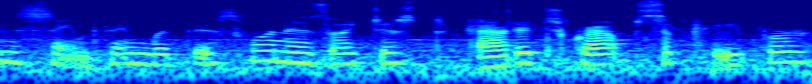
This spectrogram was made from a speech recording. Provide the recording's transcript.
The same thing with this one is I just added scraps of paper.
